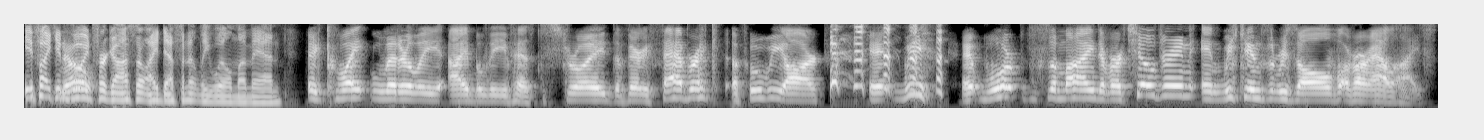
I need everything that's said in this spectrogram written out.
if I can No. avoid Fragasso, I definitely will, my man. It quite literally, I believe, has destroyed the very fabric of who we are. It we it warps the mind of our children and weakens the resolve of our allies.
